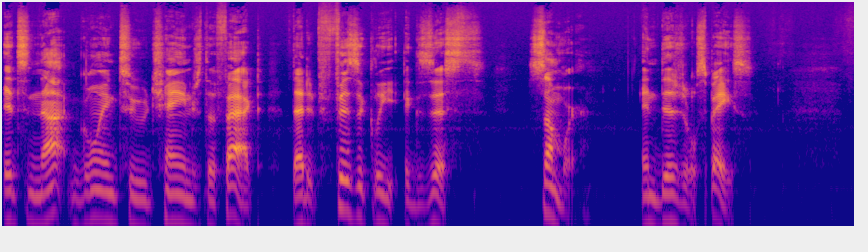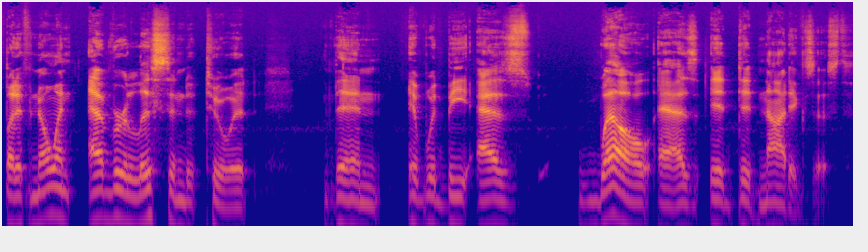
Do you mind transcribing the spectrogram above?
it's not going to change the fact that it physically exists somewhere in digital space. But if no one ever listened to it, then it would be as well as it did not exist.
